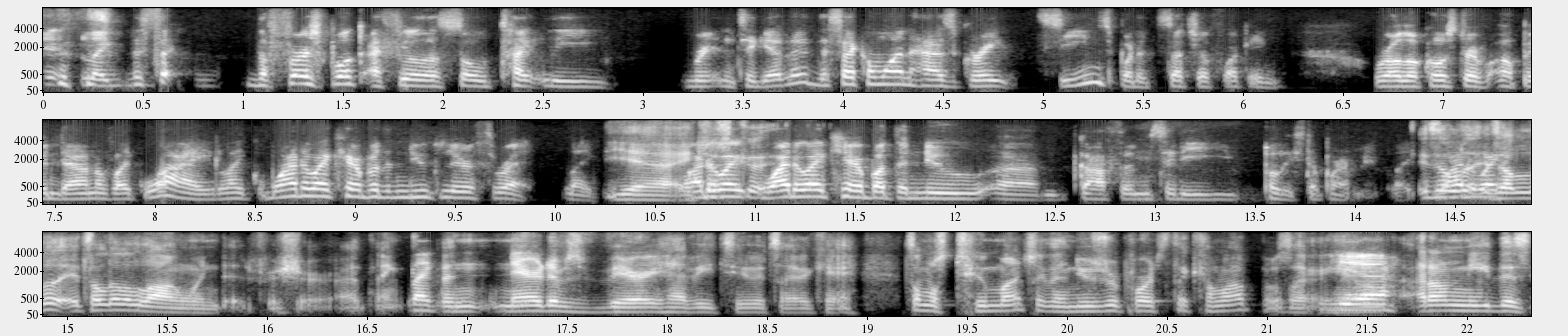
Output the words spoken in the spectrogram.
it, like the, the first book i feel is so tightly written together. The second one has great scenes but it's such a fucking roller coaster of up and down of like why like why do i care about the nuclear threat like yeah. why do I go- why do I care about the new um, Gotham City Police Department? Like, It's a, li- it's I- a little it's a little long-winded for sure. I think Like- the narrative's very heavy too. It's like okay, it's almost too much. Like the news reports that come up it was like okay, I, Yeah. don't, I don't need this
